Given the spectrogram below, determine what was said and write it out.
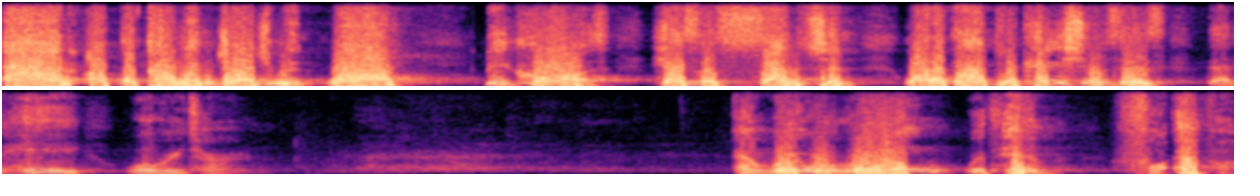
And of the coming judgment. Why? Because his ascension, one of the implications is that he will return. And we will reign with him forever.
